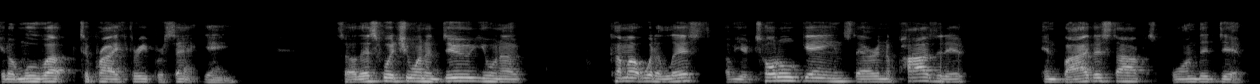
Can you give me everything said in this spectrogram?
It'll move up to probably 3% gain. So that's what you want to do. You want to come up with a list of your total gains that are in the positive and buy the stocks on the dip.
